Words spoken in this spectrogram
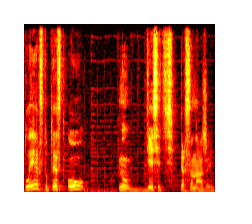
players to test all ну, 10 персонажей.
